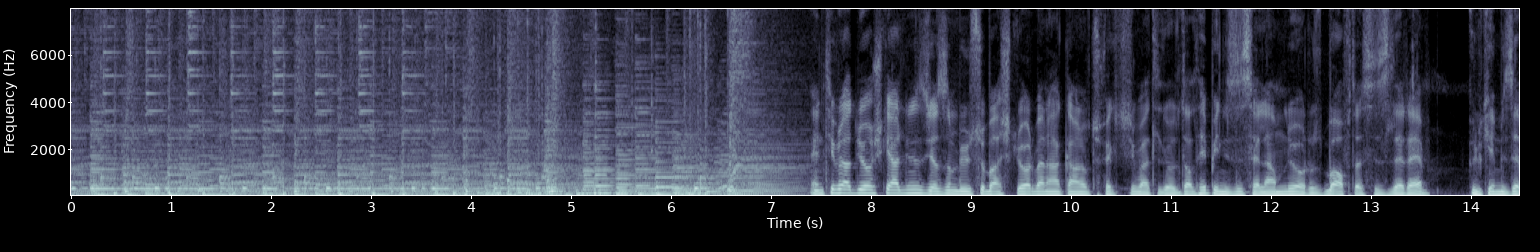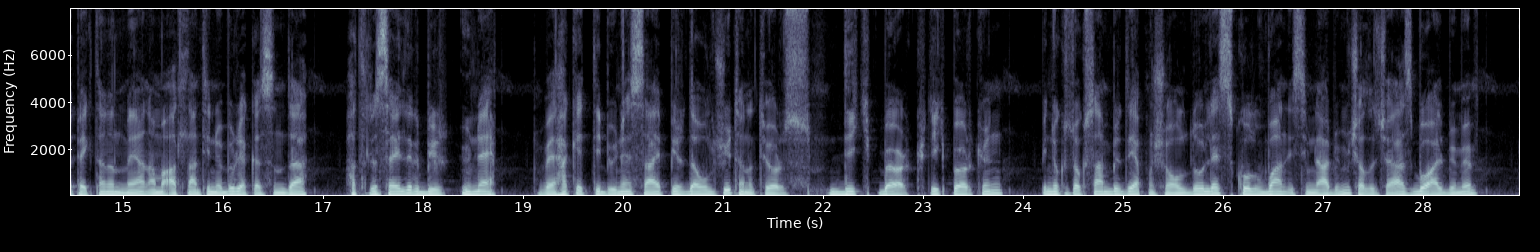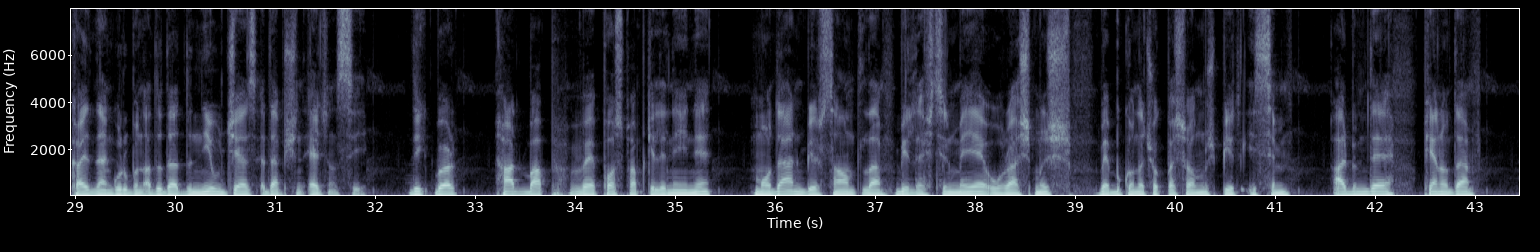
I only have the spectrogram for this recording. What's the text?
NTV Radyo hoş geldiniz. Yazın büyüsü başlıyor. Ben Hakan Rauf Tüfekçi ve Atilla Özdal. Hepinizi selamlıyoruz. Bu hafta sizlere ülkemizde pek tanınmayan ama Atlantin öbür yakasında hatırı sayılır bir üne ve hak ettiği bir üne sahip bir davulcuyu tanıtıyoruz. Dick Burke. Dick Burke'ün 1991'de yapmış olduğu Let's Cool One isimli albümü çalacağız. Bu albümü kaydeden grubun adı da The New Jazz Adaptation Agency. Dick Burke hard bop ve post bop geleneğini modern bir soundla birleştirmeye uğraşmış ve bu konuda çok başarılı olmuş bir isim. Albümde piyanoda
